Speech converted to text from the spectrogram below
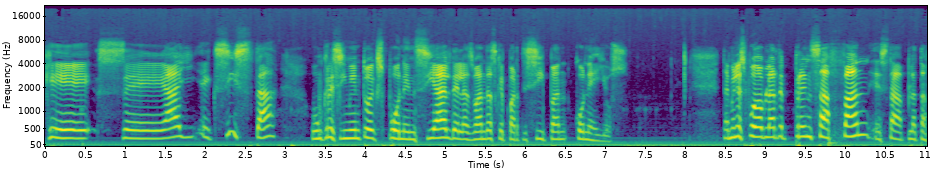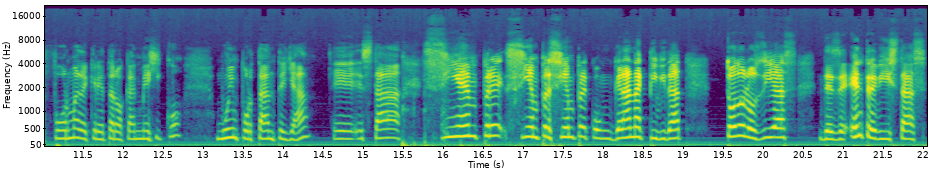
que se exista un crecimiento exponencial de las bandas que participan con ellos. También les puedo hablar de Prensa Fan, esta plataforma de Querétaro acá en México, muy importante ya. Eh, está siempre, siempre, siempre con gran actividad todos los días, desde entrevistas,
